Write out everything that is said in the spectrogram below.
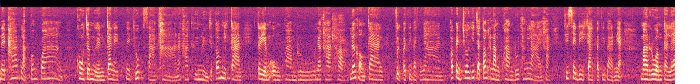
ในภาพหลักกว้างๆคงจะเหมือนกันในในทุกสาขานะคะ คือหนึ่งจะต้องมีการเตรียมองค์ความรู้นะคะค่ะเรื่องของการฝึกปฏิบัติงาน เพราะเป็นช่วงที่จะต้องนำความรู้ทั้งหลายค่ะ ทฤษฎีการปฏิบัติเนี่ยมารวมกันและ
